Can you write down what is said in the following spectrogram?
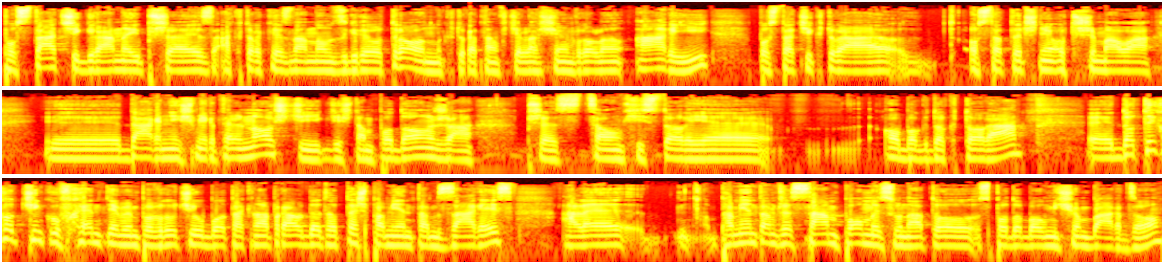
postaci granej przez aktorkę znaną z gry o Tron, która tam wciela się w rolę Ari, postaci, która ostatecznie otrzymała yy, dar nieśmiertelności gdzieś tam podąża przez całą historię obok doktora. E, do tych odcinków chętnie bym powrócił, bo tak naprawdę to też pamiętam zarys, ale pamiętam, że sam pomysł na to spodobał mi się bardzo.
